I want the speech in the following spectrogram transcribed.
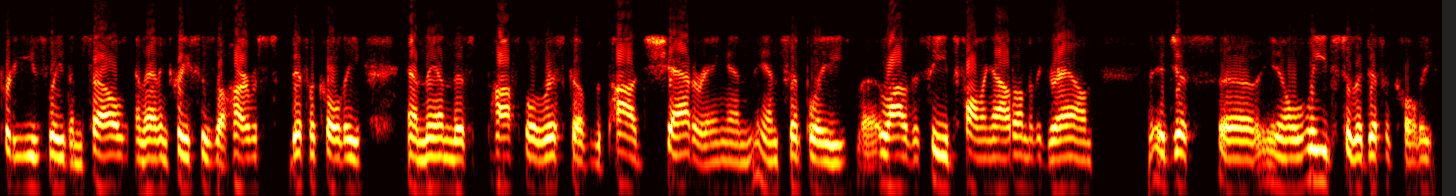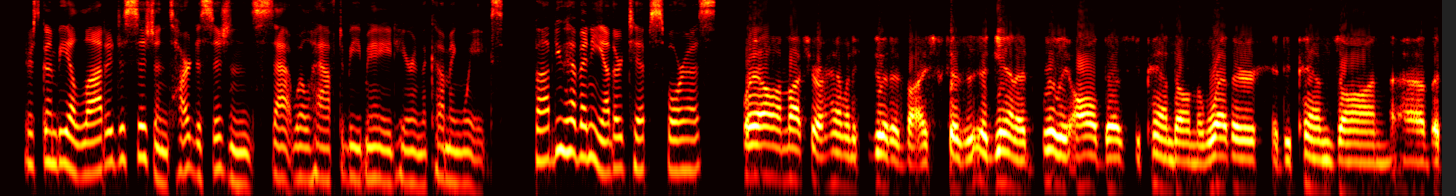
pretty easily themselves, and that increases the harvest difficulty. And then this possible risk of the pods shattering and, and simply a lot of the seeds falling out onto the ground. It just, uh, you know, leads to the difficulty. There's going to be a lot of decisions, hard decisions that will have to be made here in the coming weeks. Bob, do you have any other tips for us? Well, I'm not sure I have any good advice because, again, it really all does depend on the weather. It depends on uh, the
